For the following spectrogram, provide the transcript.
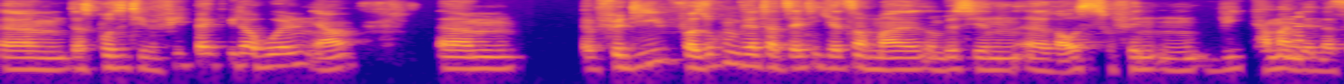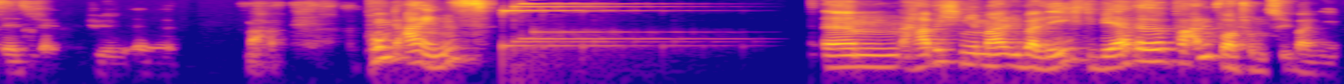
ähm, das positive Feedback wiederholen. Ja. Ähm, für die versuchen wir tatsächlich jetzt nochmal so ein bisschen äh, rauszufinden, wie kann man ja. denn das Selbstwertgefühl äh, machen. Punkt 1 ähm, habe ich mir mal überlegt, wäre Verantwortung zu übernehmen.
